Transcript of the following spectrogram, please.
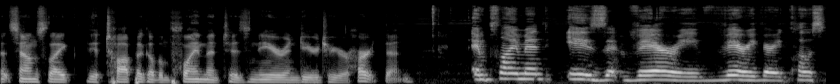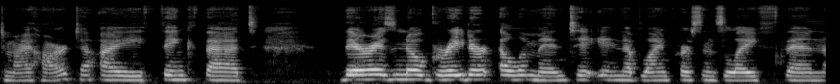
It sounds like the topic of employment is near and dear to your heart then. Employment is very, very, very close to my heart. I think that there is no greater element in a blind person's life than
